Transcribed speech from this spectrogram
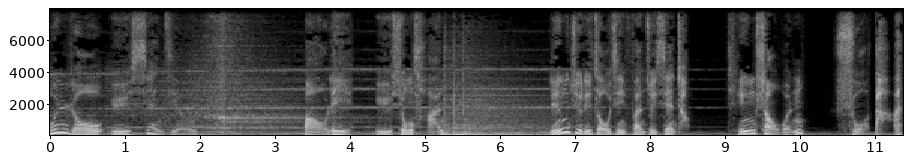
温柔与陷阱，暴力与凶残，零距离走进犯罪现场，听上文说大案。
